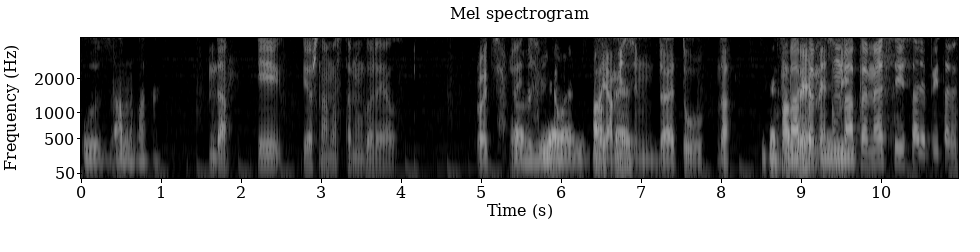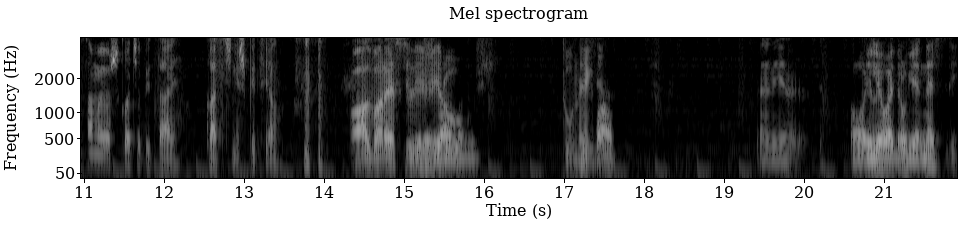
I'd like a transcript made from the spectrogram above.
uz Amrabata. Da, i još nam ostanu gore, jel? Trojica. Ali ja mislim da je tu, da. Mbappe, Messi. Mbappe, Messi, sad je pitanje samo još ko će biti taj klasični špic, jel? Alvarez ili Giroud. Tu negdje. Ne, nije. O, ili ovaj drugi je Nestri.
